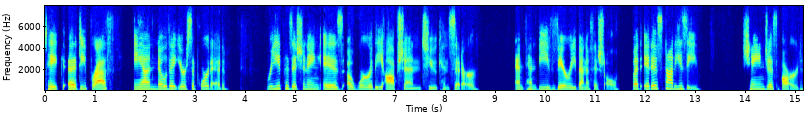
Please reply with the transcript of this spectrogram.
Take a deep breath and know that you're supported. Repositioning is a worthy option to consider and can be very beneficial, but it is not easy. Change is hard,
